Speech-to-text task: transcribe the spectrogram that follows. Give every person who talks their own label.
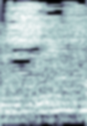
Speaker 1: بسم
